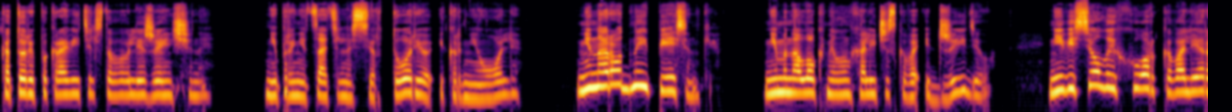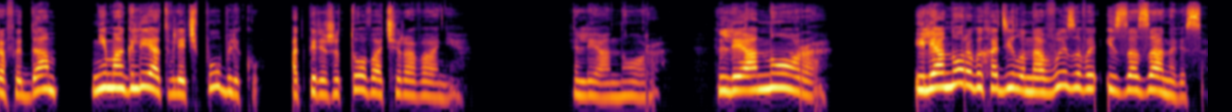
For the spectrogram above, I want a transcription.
которые покровительствовали женщины, непроницательность Серторио и Корнеоли, ни народные песенки, ни монолог меланхолического Иджидио, ни веселый хор кавалеров и дам не могли отвлечь публику от пережитого очарования. Леонора! Леонора! И Леонора выходила на вызовы из-за занавеса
